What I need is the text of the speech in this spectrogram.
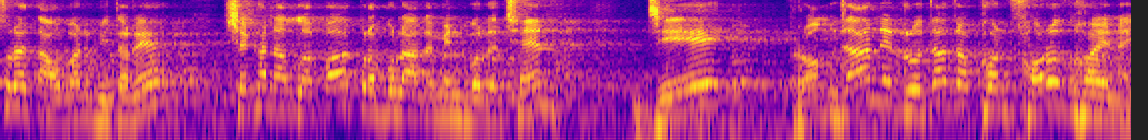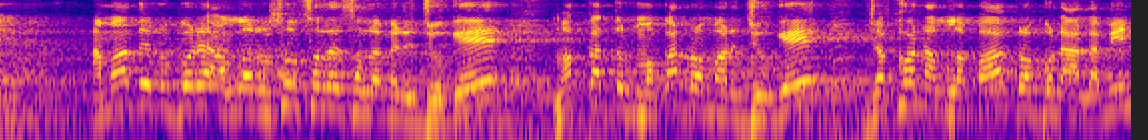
সূরা তাওবার ভিতরে সেখানে আল্লাহ পাক রব্বুল আলামিন বলেছেন যে রমজানের রোজা যখন ফরজ হয় নাই আমাদের উপরে আল্লাহ রসুল সাল্লাহ সাল্লামের যুগে, মক্কাতুল মোকাররমার যুগে, যখন আল্লাহ পাক রব্বুল আলমিন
